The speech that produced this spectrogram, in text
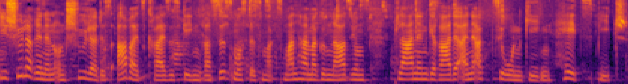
Die Schülerinnen und Schüler des Arbeitskreises gegen Rassismus des Max-Mannheimer-Gymnasiums planen gerade eine Aktion gegen Hate Speech.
